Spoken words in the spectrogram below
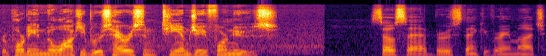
Reporting in Milwaukee, Bruce Harrison, TMJ4 News. So sad. Bruce, thank you very much.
